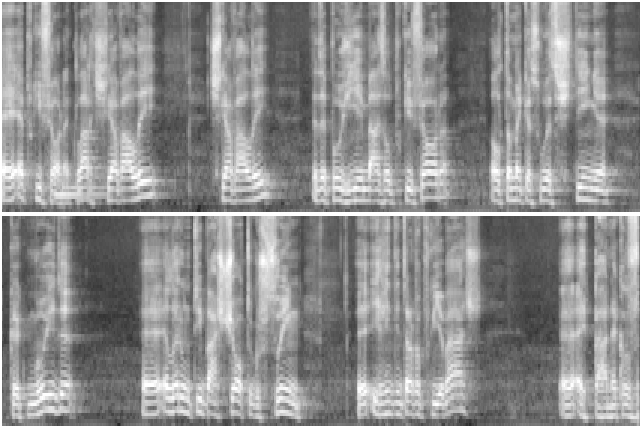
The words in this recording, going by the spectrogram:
é, é por aqui fora. Claro que chegava ali, chegava ali, depois ia mais ele por aqui fora, ele também com a sua cestinha, com a comida. Eh, ele era um tipo baixote, grossinho, e a gente entrava por abaixo. Uh, epá, naqueles,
